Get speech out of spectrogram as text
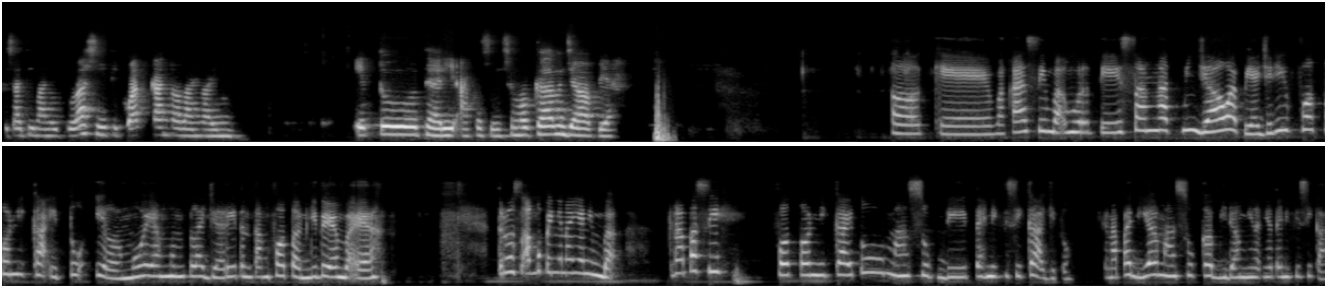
Bisa dimanipulasi, dikuatkan, atau lain-lain. Itu dari aku sih. Semoga menjawab ya. Oke, makasih Mbak Murti. Sangat menjawab ya. Jadi fotonika itu ilmu yang mempelajari tentang foton gitu ya Mbak ya. Terus aku pengen nanya nih Mbak, kenapa sih fotonika itu masuk di teknik fisika gitu? Kenapa dia masuk ke bidang minatnya teknik fisika?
